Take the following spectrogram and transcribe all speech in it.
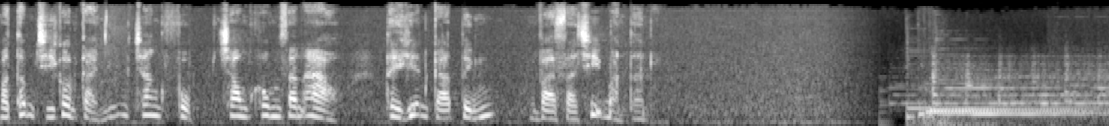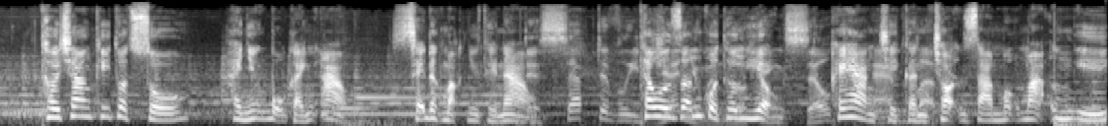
mà thậm chí còn cả những trang phục trong không gian ảo, thể hiện cá tính và giá trị bản thân. Thời trang kỹ thuật số hay những bộ cánh ảo sẽ được mặc như thế nào? Theo hướng dẫn của thương hiệu, khách hàng chỉ cần chọn ra mẫu mã ưng ý,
